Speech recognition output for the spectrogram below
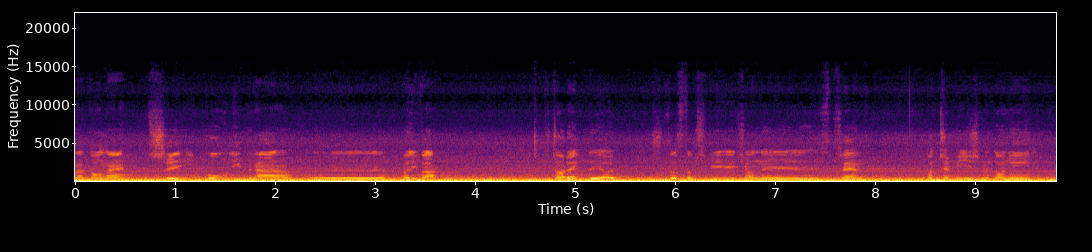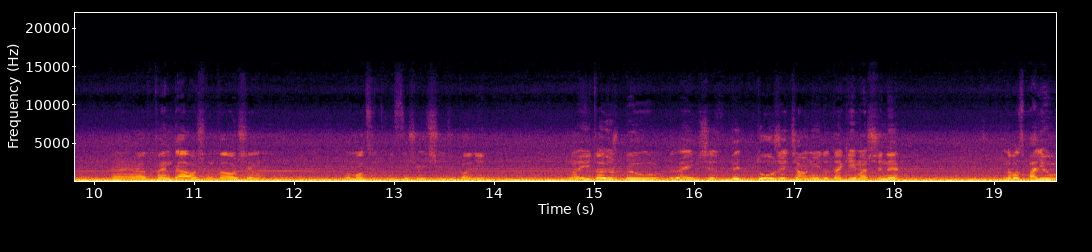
na tonę 3,5 litra yy, paliwa. Wczoraj, gdy został przywieziony sprzęt, podczepiliśmy do niej e, Fenda 828 o mocy 280 koni. No i to już był, wydaje mi się, zbyt duży ciągnik do takiej maszyny. No bo spalił e,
